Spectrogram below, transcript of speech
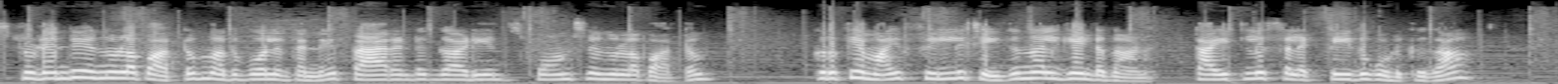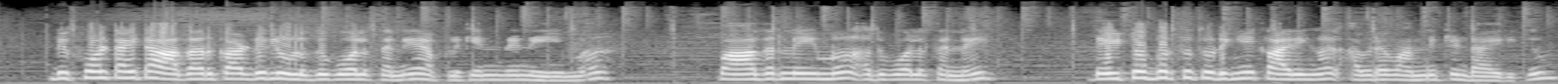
സ്റ്റുഡന്റ് എന്നുള്ള പാർട്ടും അതുപോലെ തന്നെ പാരന്റ് ഗാർഡിയൻ സ്പോൺസർ എന്നുള്ള പാർട്ടും കൃത്യമായി ഫില്ല് ചെയ്ത് നൽകേണ്ടതാണ്. ടൈറ്റിൽ സെലക്ട് ചെയ്ത് കൊടുക്കുക. ഡിഫോൾട്ടായിട്ട് ആധാർ കാർഡിൽ ഉള്ളതുപോലെ തന്നെ അപ്ലിക്കന്റിന്റെ നെയിം ഫാദർ നെയിം അതുപോലെ തന്നെ ഡേറ്റ് ഓഫ് ബർത്ത് തുടങ്ങിയ കാര്യങ്ങൾ അവിടെ വന്നിട്ടുണ്ടായിരിക്കും.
